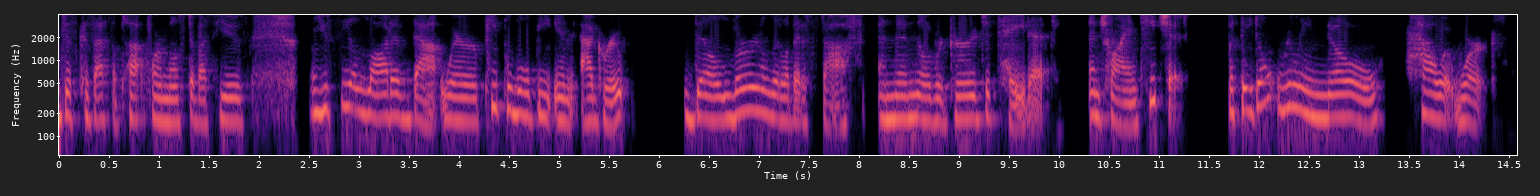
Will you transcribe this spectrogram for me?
just because that's a platform most of us use you see a lot of that where people will be in a group they'll learn a little bit of stuff and then they'll regurgitate it and try and teach it but they don't really know how it works.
